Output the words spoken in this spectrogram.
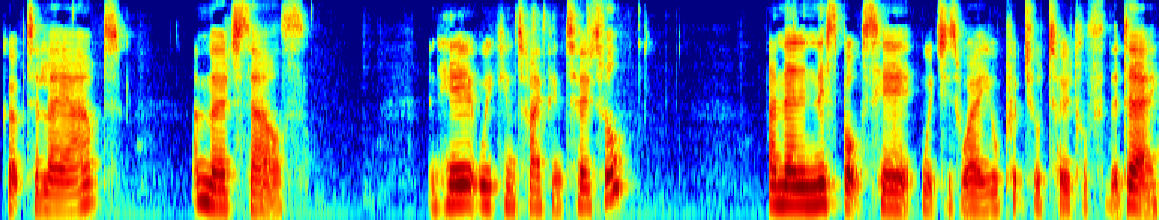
go up to layout and merge cells. And here we can type in total. And then in this box here, which is where you'll put your total for the day.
